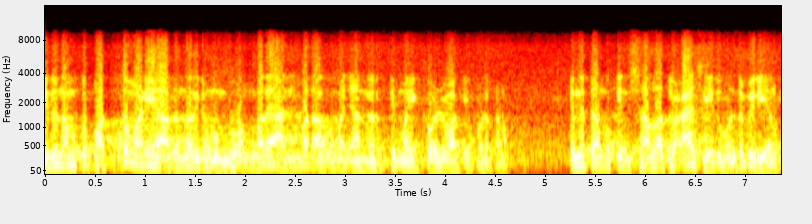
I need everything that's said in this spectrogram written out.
ഇത് നമുക്ക് പത്ത് മണിയാകുന്നതിന് മുമ്പ് ഒമ്പത് അൻപതാകുമ്പോൾ ഞാൻ നിർത്തി മൈക്ക് ഒഴിവാക്കി കൊടുക്കണം. എന്നിട്ട് നമുക്ക് ഇൻഷാല്ല ദുആ ചെയ്തുകൊണ്ട് പിരിയണം.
